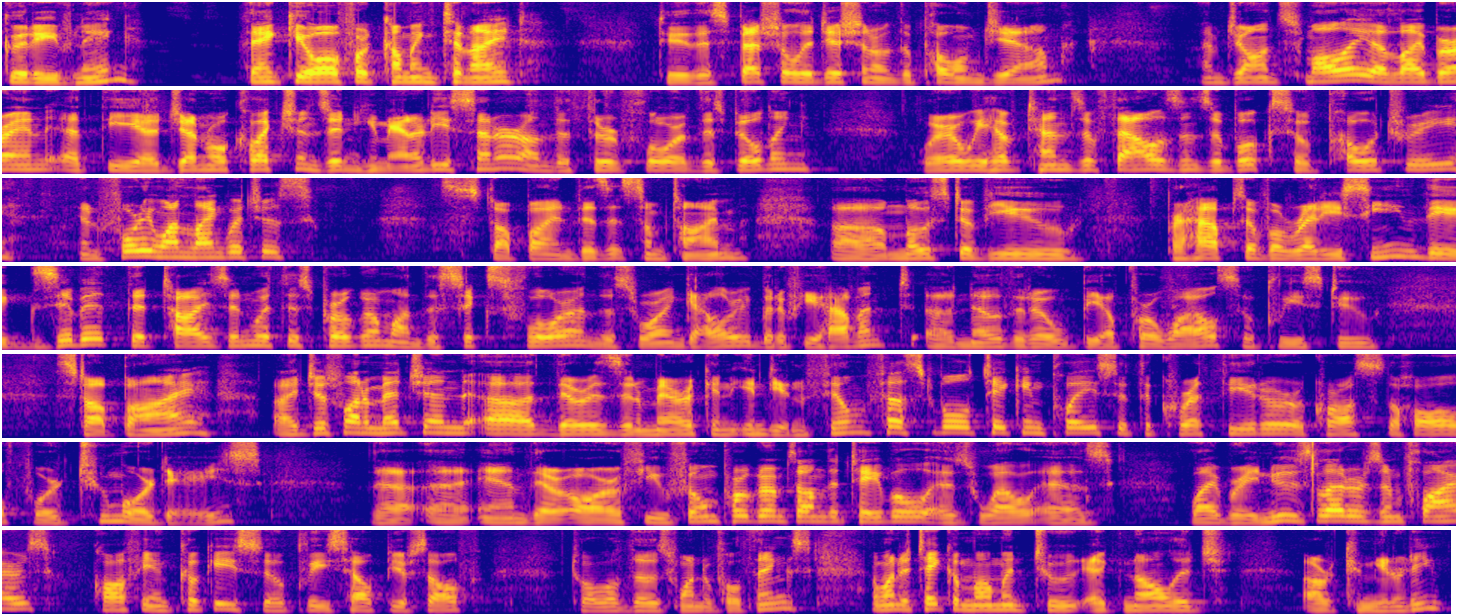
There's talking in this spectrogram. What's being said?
Good evening. Thank you all for coming tonight to the special edition of the Poem Jam. I'm John Smalley, a librarian at the uh, General Collections and Humanities Center on the third floor of this building, where we have tens of thousands of books of poetry in 41 languages. Stop by and visit sometime. Uh, most of you perhaps have already seen the exhibit that ties in with this program on the sixth floor in the Soaring Gallery, but if you haven't, uh, know that it will be up for a while, so please do stop by. I just want to mention uh, there is an American Indian Film Festival taking place at the Koret Theater across the hall for two more days. The, uh, and there are a few film programs on the table as well as library newsletters and flyers, coffee and cookies, so please help yourself to all of those wonderful things. I want to take a moment to acknowledge our community.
